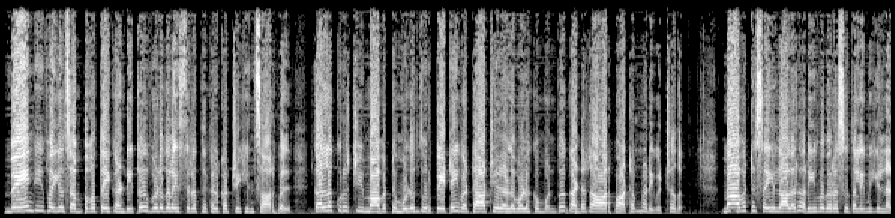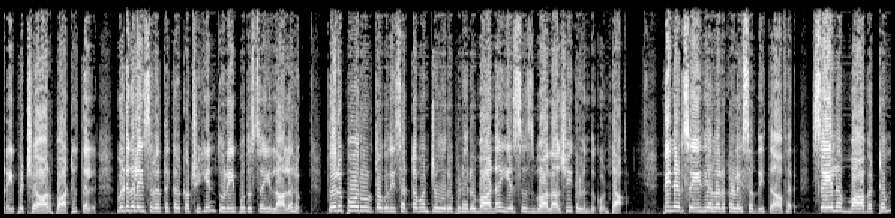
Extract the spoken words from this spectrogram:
வேங்கை வயல் சம்பவத்தை கண்டித்து விடுதலை சிறுத்தைகள் கட்சியின் சார்பில் கள்ளக்குறிச்சி மாவட்டம் உளுந்தூர்பேட்டை வட்டாட்சியர் அலுவலகம் முன்பு கண்டன ஆர்ப்பாட்டம் நடைபெற்றது. மாவட்ட செயலாளர் அறிவகரசு தலைமையில் நடைபெற்ற ஆர்ப்பாட்டத்தில் விடுதலை சிறுத்தைகள் கட்சியின் துணை பொதுச் செயலாளரும் திருப்போரூர் தொகுதி சட்டமன்ற உறுப்பினருமான எஸ் எஸ் பாலாஜி கலந்து கொண்டார். பின்னர் செய்தியாளர்களை சந்தித்த அவர் சேலம் மாவட்டம்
